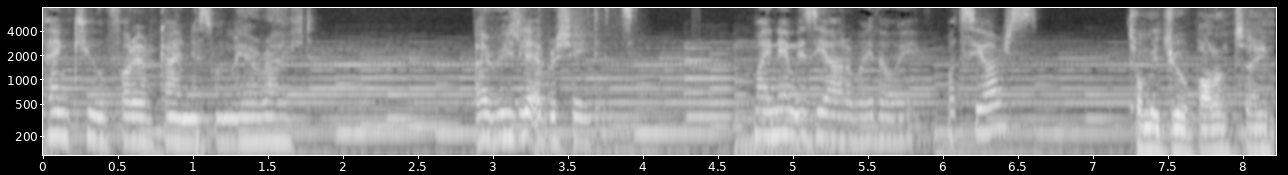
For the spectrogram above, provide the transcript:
Thank you for your kindness when we arrived. I really appreciate it. My name is Yara, by the way. What's yours? Tommy Joe Ballantyne.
